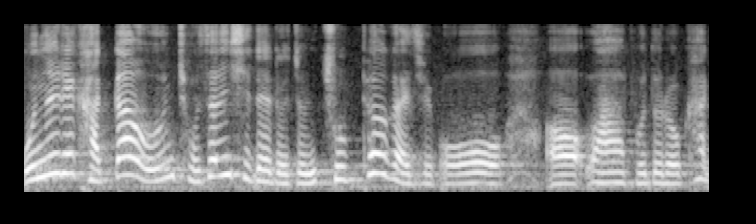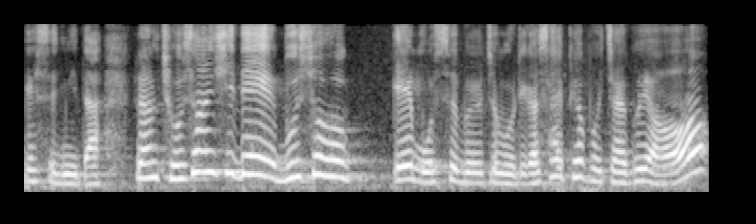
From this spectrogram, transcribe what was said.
오늘에 가까운 조선 시대로 좀 좁혀가지고 어, 와 보도록 하겠습니다. 그럼 조선 시대의 무속의 모습을 좀 우리가 살펴보자고요.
